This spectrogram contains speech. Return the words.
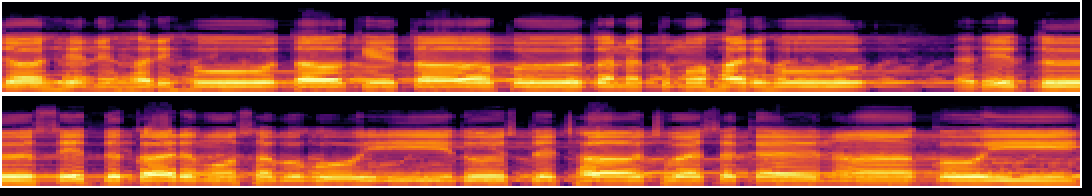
ਜਾਹੇ ਨਿਹਰਿ ਹੋ ਤਾਕੇ ਤਾਪ ਤਨਕ ਮੁਹਰਿ ਹੋ। ਰਿੱਧ ਸਿੱਧ ਕਰਮ ਸਭ ਹੋਈ ਦੁਸਤ ਛਾਛ ਵੈ ਸਕੈ ਨਾ ਕੋਈ।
